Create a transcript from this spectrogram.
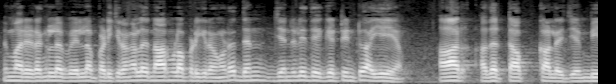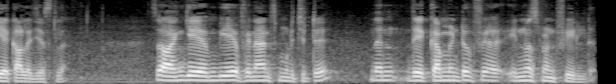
இந்த மாதிரி இடங்களில் எல்லாம் படிக்கிறாங்க அல்லது நார்மலாக படிக்கிறவங்க கூட then generally they get into IAM or other top college MBA காலேஜஸில் ஸோ அங்கே எம்பிஏ ஃபினான்ஸ் முடிச்சுட்டு then they come into investment field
